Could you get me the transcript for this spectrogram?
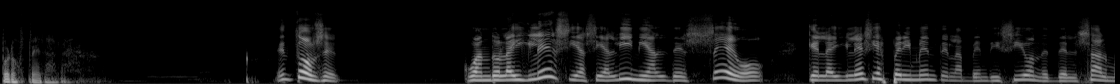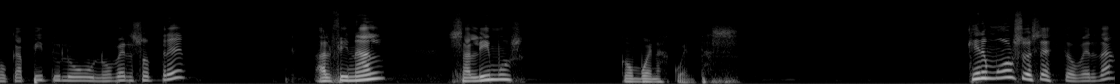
prosperará. Entonces, cuando la iglesia se alinea al deseo que la iglesia experimente las bendiciones del Salmo capítulo 1, verso 3, al final salimos con buenas cuentas. Qué hermoso es esto, ¿verdad?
